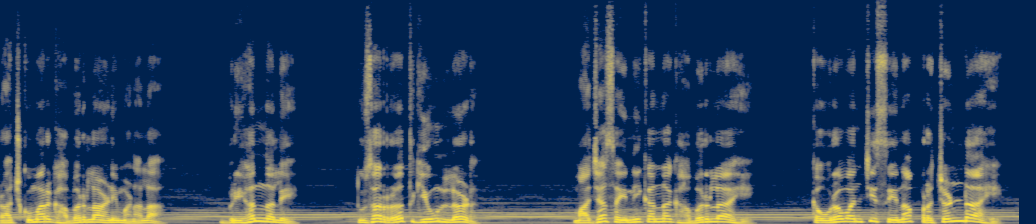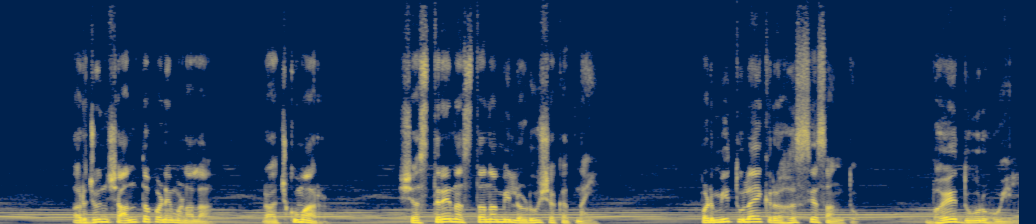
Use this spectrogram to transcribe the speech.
राजकुमार घाबरला आणि म्हणाला ब्रिहन्नले तुझा रथ घेऊन लढ. माझ्या सैनिकांना घाबरलं आहे. कौरवांची सेना प्रचंड आहे. अर्जुन शांतपणे म्हणाला राजकुमार शस्त्रे नसताना मी लढू शकत नाही. पण मी तुला एक रहस्य सांगतो. भय दूर होईल.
